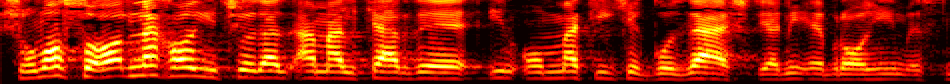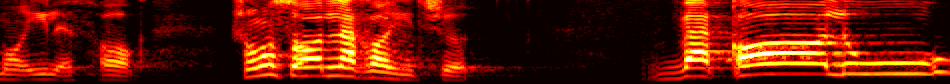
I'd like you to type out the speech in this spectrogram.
شما سوال نخواهید شد از عمل کرده این امتی که گذشت یعنی ابراهیم اسماعیل اسحاق. شما سوال نخواهید شد. و قالو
